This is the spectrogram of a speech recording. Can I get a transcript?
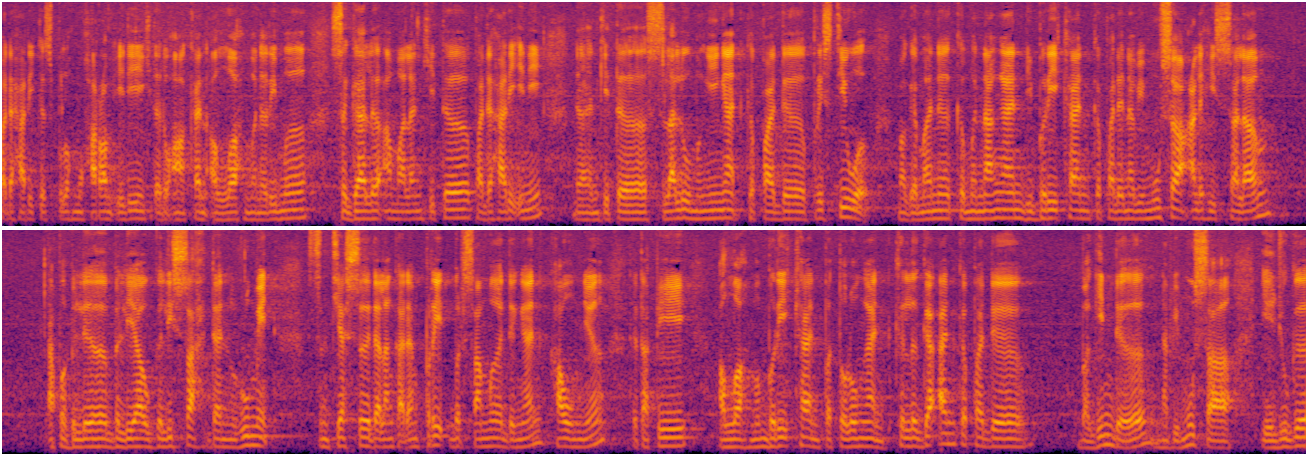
pada hari ke-10 Muharram ini kita doakan Allah menerima segala amalan kita pada hari ini dan kita selalu mengingat kepada peristiwa bagaimana kemenangan diberikan kepada Nabi Musa alaihi salam apabila beliau gelisah dan rumit sentiasa dalam keadaan perit bersama dengan kaumnya. Tetapi Allah memberikan pertolongan kelegaan kepada baginda Nabi Musa. Ia juga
